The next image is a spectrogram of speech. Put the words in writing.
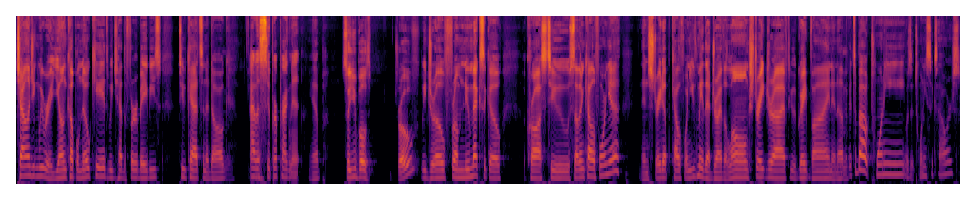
challenging. We were a young couple, no kids. We just had the fur babies, two cats and a dog. I was super pregnant. Yep. so you both drove? We drove from New Mexico across to Southern California, then straight up California. You've made that drive, the long straight drive through the Grapevine and up. It's about twenty. Was it twenty six hours?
